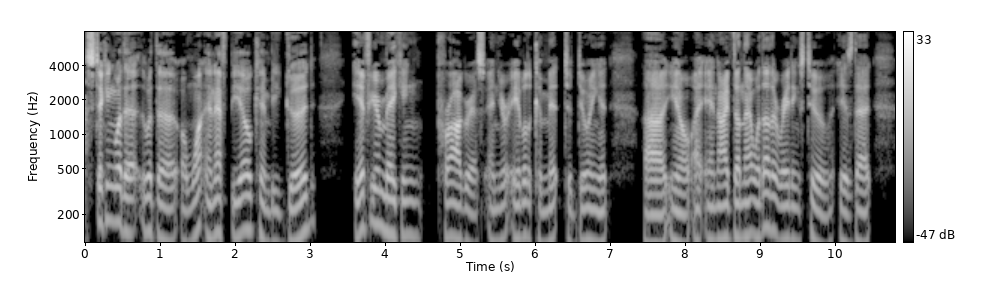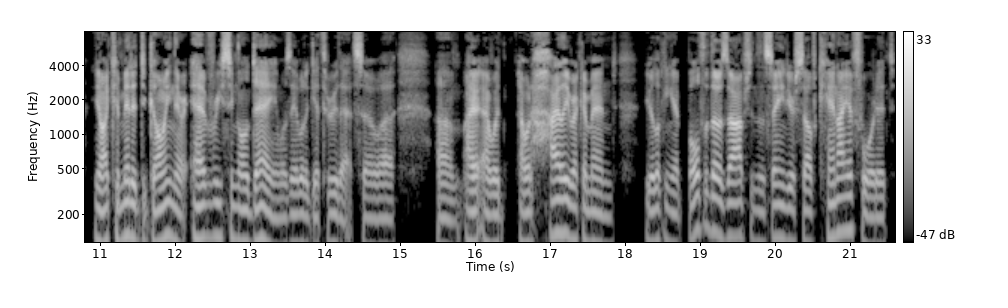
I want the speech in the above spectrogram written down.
sticking with a, with a, a one, an FBO can be good if you're making progress and you're able to commit to doing it uh, you know, and I've done that with other ratings too, is that, you know, I committed to going there every single day and was able to get through that. So, uh, um, I, I would, I would highly recommend you're looking at both of those options and saying to yourself, can I afford it?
